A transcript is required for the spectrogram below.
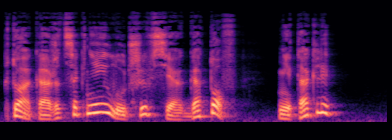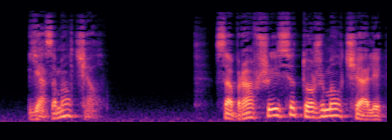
кто окажется к ней лучше всех готов. Не так ли? Я замолчал. Собравшиеся тоже молчали,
